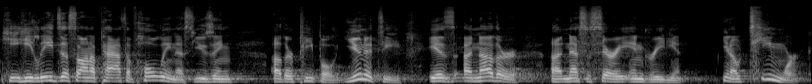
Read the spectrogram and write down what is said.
he, he leads us on a path of holiness using other people. Unity is another uh, necessary ingredient. You know, teamwork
